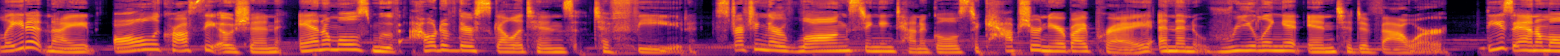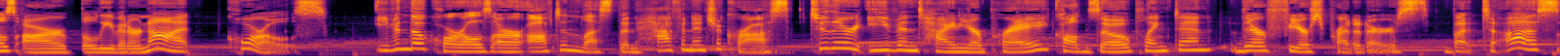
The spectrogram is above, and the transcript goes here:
Late at night, all across the ocean, animals move out of their skeletons to feed, stretching their long, stinging tentacles to capture nearby prey and then reeling it in to devour. These animals are, believe it or not, corals. Even though corals are often less than half an inch across, to their even tinier prey, called zooplankton, they're fierce predators. But to us,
